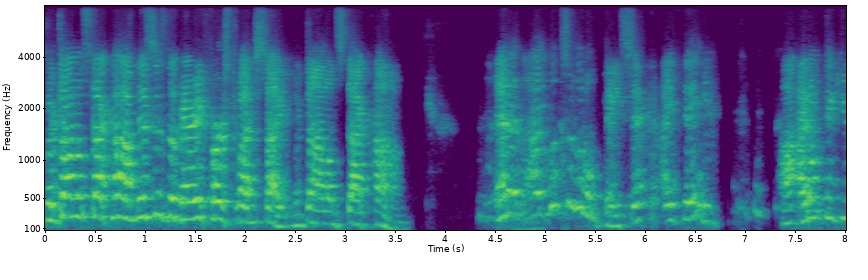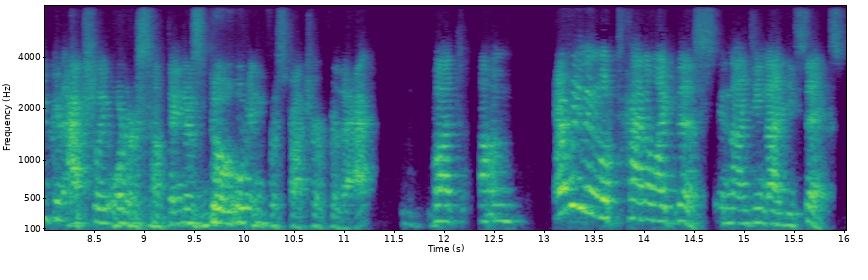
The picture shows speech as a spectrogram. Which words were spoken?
McDonald's.com. This is the very first website, McDonald's.com. And it, it looks a little basic, I think. Uh, I don't think you can actually order something. There's no infrastructure for that. But um, everything looked kind of like this in 1996.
